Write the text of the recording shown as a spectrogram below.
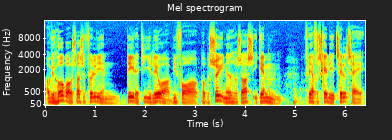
Og vi håber jo så selvfølgelig en del af de elever, vi får på besøg ned hos os igennem flere forskellige tiltag,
